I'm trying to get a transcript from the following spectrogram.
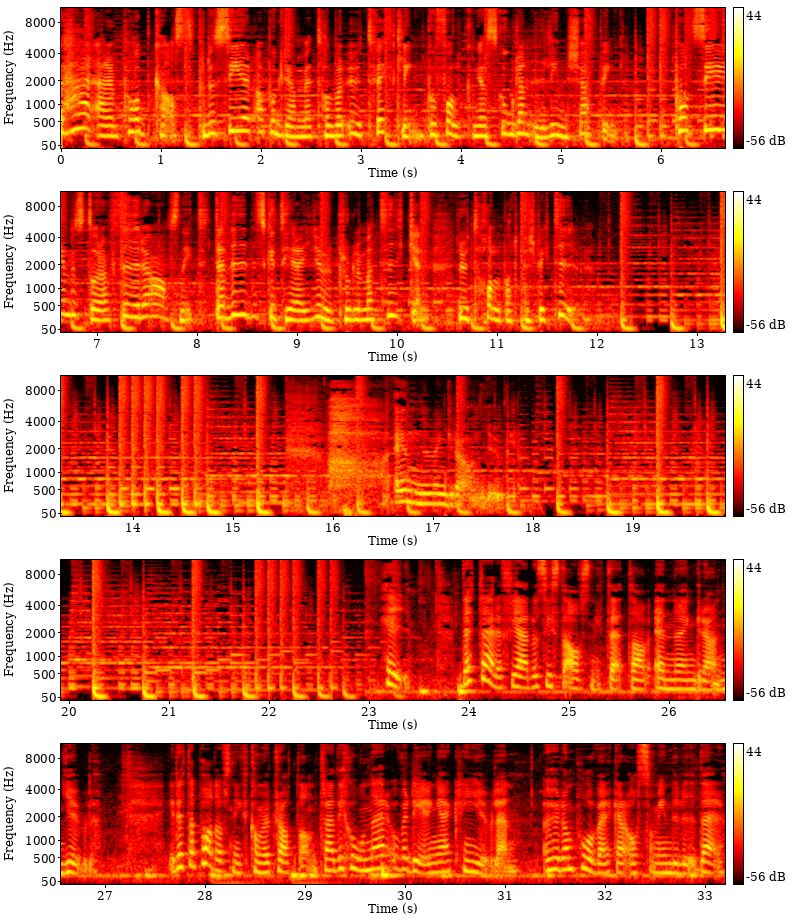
Det här är en podcast producerad av programmet Hållbar utveckling på Folkungaskolan i Linköping. Poddserien består av fyra avsnitt där vi diskuterar djurproblematiken ur ett hållbart perspektiv. Ännu en grön jul. Hej! Detta är det fjärde och sista avsnittet av Ännu en grön jul. I detta poddavsnitt kommer vi prata om traditioner och värderingar kring julen och hur de påverkar oss som individer.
